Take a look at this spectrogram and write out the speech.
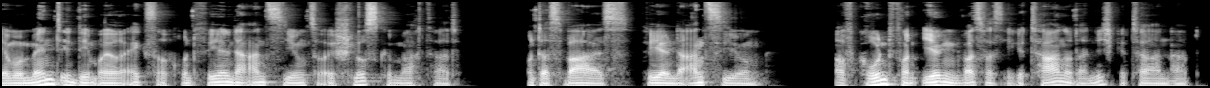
Der Moment, in dem eure Ex aufgrund fehlender Anziehung zu euch Schluss gemacht hat, und das war es, fehlende Anziehung, aufgrund von irgendwas, was ihr getan oder nicht getan habt,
